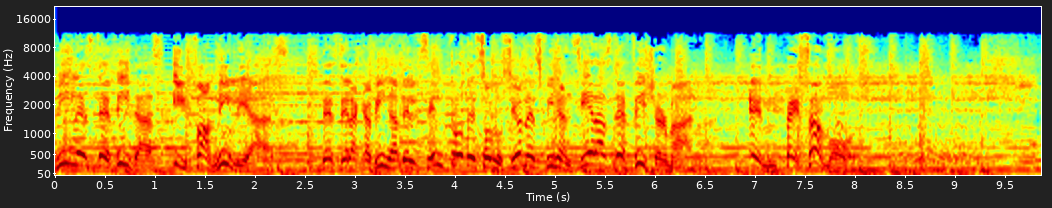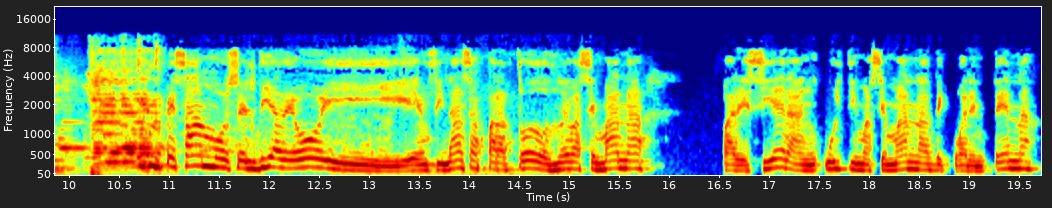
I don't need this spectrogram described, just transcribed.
miles de vidas y familias. Desde la cabina del Centro de Soluciones Financieras de Fisherman. ¡Empezamos! Empezamos el día de hoy en Finanzas para Todos, nueva semana. Parecieran últimas semanas de cuarentena,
